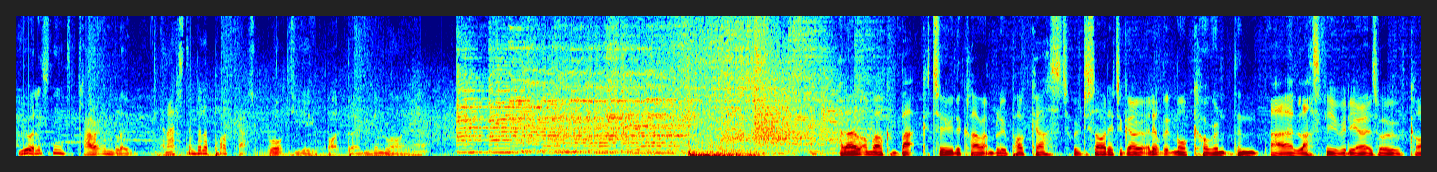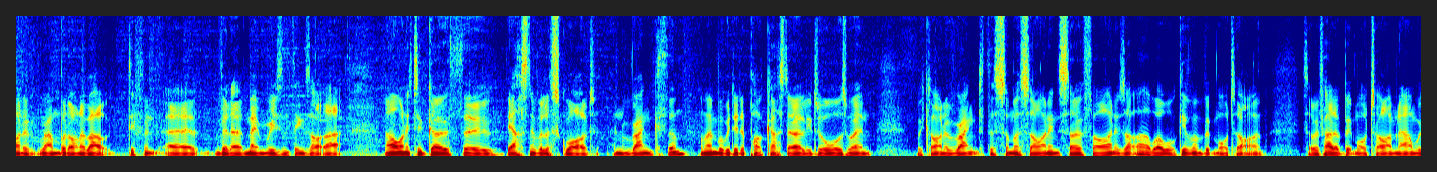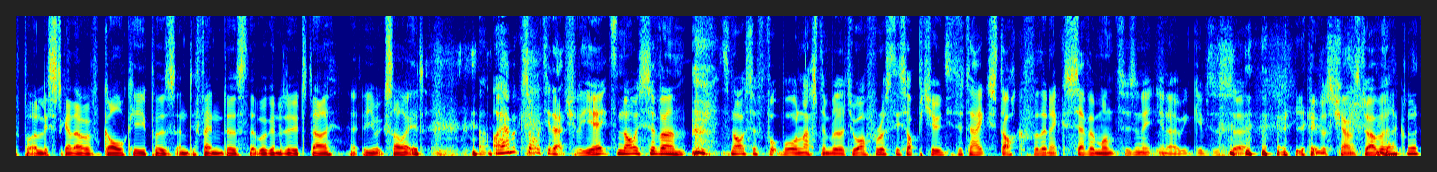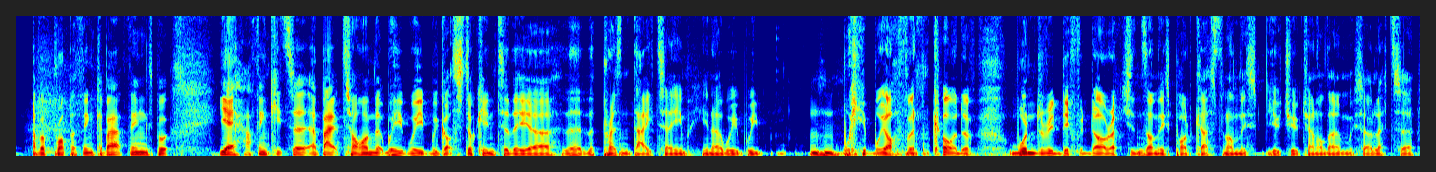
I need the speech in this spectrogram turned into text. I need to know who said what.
Speaker 1: You are listening to Claret and Blue, an Aston Villa podcast brought to you by Birmingham Live.
Speaker 2: Hello and welcome back to the Claret and Blue podcast. We've decided to go a little bit more current than uh, last few videos where we've kind of rambled on about different uh, Villa memories and things like that. And I wanted to go through the Aston Villa squad and rank them. I remember we did a podcast early doors when we kind of ranked the summer signings so far, and it was like, oh well, we'll give them a bit more time. So we've had a bit more time now, and we've put a list together of goalkeepers and defenders that we're going to do today. Are you excited?
Speaker 1: I am excited actually. Yeah, it's nice of um, it's nice of football and Aston Villa to offer us this opportunity to take stock for the next seven months, isn't it? You know, it gives us uh,
Speaker 2: Yeah,
Speaker 1: gives us a chance to have
Speaker 2: exactly.
Speaker 1: a have a proper think about things. But yeah, I think it's uh, about time that we, we, we got stuck into the, uh, the the present day team. You know, we we. We, we often kind of wander in different directions on this podcast and on this YouTube channel, don't we? So let's uh,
